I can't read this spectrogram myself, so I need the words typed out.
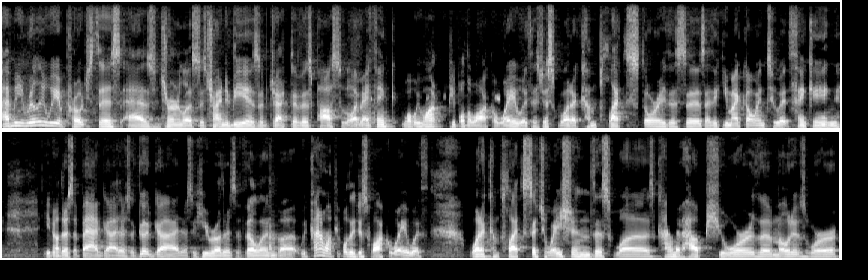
I mean, really, we approach this as journalists, as trying to be as objective as possible. I mean, I think what we want people to walk away with is just what a complex story this is. I think you might go into it thinking, you know, there's a bad guy, there's a good guy, there's a hero, there's a villain, but we kind of want people to just walk away with what a complex situation this was, kind of how pure the motives were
